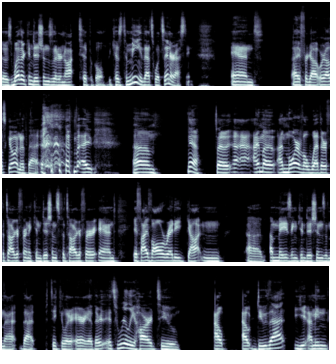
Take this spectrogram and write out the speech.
those weather conditions that are not typical because to me that's what's interesting. And i forgot where i was going with that. But i um yeah. So I, I'm a I'm more of a weather photographer and a conditions photographer, and if I've already gotten uh, amazing conditions in that that particular area, there it's really hard to out outdo that. You, I mean,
